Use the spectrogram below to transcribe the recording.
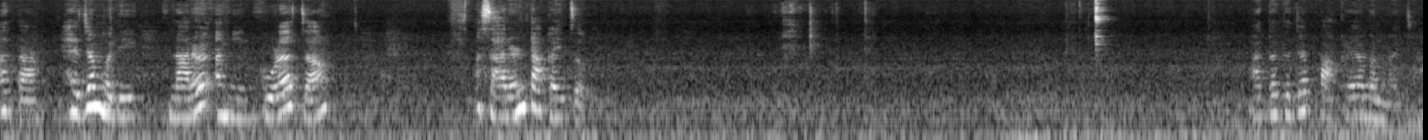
आता ह्याच्यामध्ये नारळ आणि गुळाचा सारण टाकायचं. आता त्याच्या पाकळ्या बनवायच्या.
